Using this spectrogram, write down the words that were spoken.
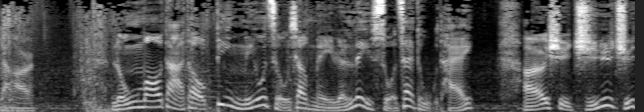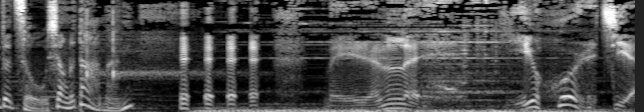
然而，龙猫大道并没有走向美人类所在的舞台，而是直直的走向了大门。嘿嘿嘿嘿，美人类，一会儿见。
